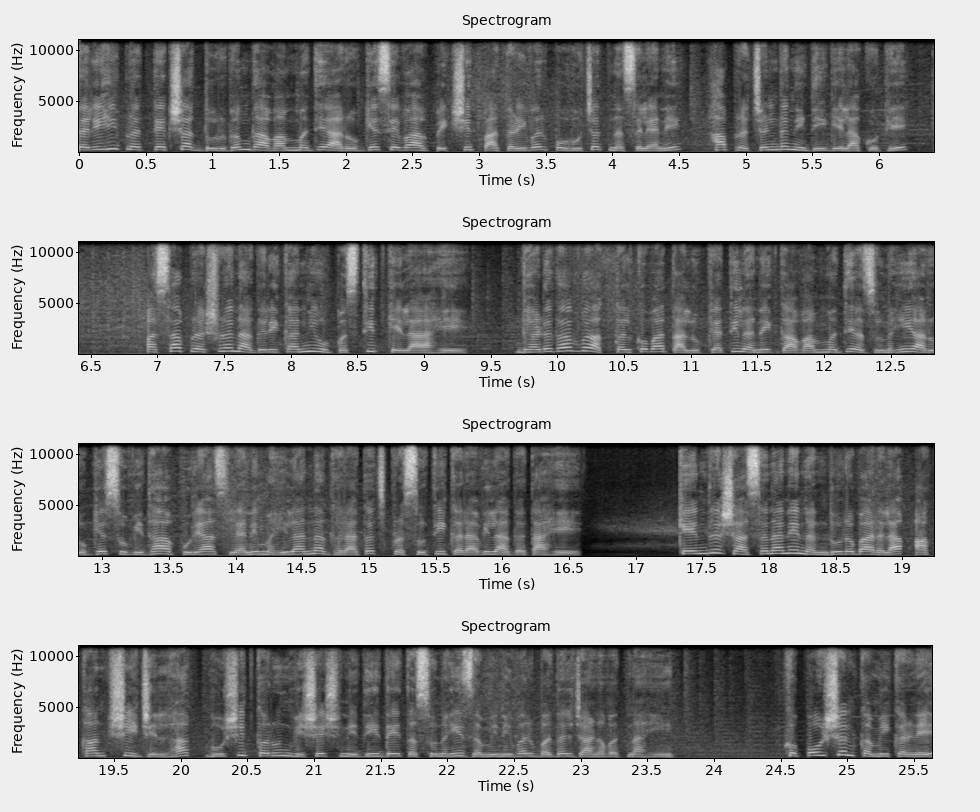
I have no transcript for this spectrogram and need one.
तरीही प्रत्यक्षात दुर्गम गावांमध्ये आरोग्य सेवा अपेक्षित पातळीवर पोहोचत नसल्याने हा प्रचंड निधी गेला कुठे? असा प्रश्न नागरिकांनी उपस्थित केला आहे. धडगाव व अक्कलकोवा तालुक्यातील अनेक गावांमध्ये अजूनही आरोग्य सुविधा अपुऱ्या असल्याने महिलांना घरातच प्रसूती करावी लागत आहे. केंद्र शासनाने नंदुरबारला आकांक्षी जिल्हा घोषित करून विशेष निधी देत असूनही जमिनीवर बदल जाणवत नाहीत. कुपोषण कमी करणे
